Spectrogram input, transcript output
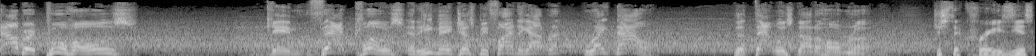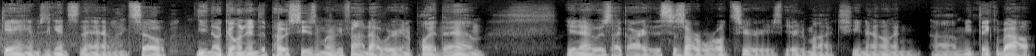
Albert Pujols came that close, and he may just be finding out right now that that was not a home run just the craziest games against them. And so, you know, going into the postseason when we found out we were going to play them, you know, it was like, all right, this is our World Series pretty yeah. much, you know, and um, you think about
